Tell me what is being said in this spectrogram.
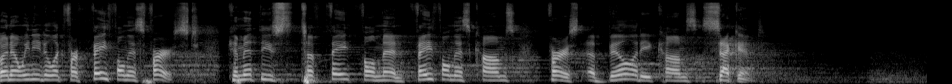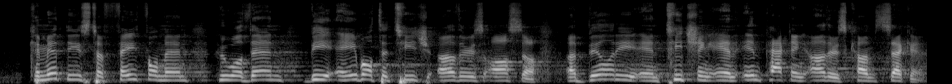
But no, we need to look for faithfulness first. Commit these to faithful men. Faithfulness comes first, ability comes second. Commit these to faithful men who will then be able to teach others also. Ability and teaching and impacting others comes second.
